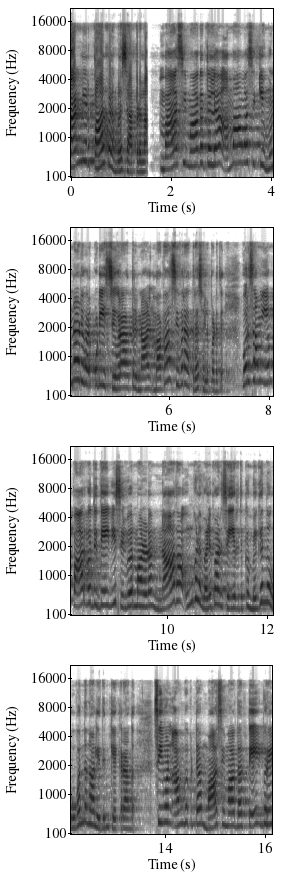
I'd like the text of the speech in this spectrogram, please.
தண்ணீர் பால் பழங்களை சாப்பிடலாம். மாசி மாதத்தில் அமாவாசைக்கு முன்னாடி வரக்கூடிய சிவராத்திரி நாள் மகா சிவராத்திரி சொல்லப்படுது. ஒரு சமயம் பார்வதி தேவி சிவபெருமானிடம் நாதா உங்களை வழிபாடு செய்கிறதுக்கு மிகுந்த உகந்த நாள் எதுன்னு கேட்குறாங்க சிவன் அவங்கக்கிட்ட மாசி மாத தேய்பிரை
